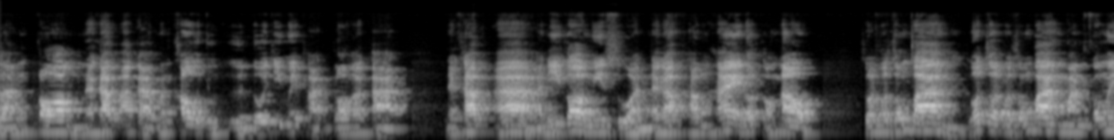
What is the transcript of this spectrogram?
หลังกรองนะครับ อากาศมันเข้าจุดอื่นโดยที่ไม่ผ่านกรองอากาศนะครับอ่าอันนี้ก็มีส่วนนะครับทำให้รถของเรา ส่วนผสมบางลดส่วนผสมบางมันก็ไม่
